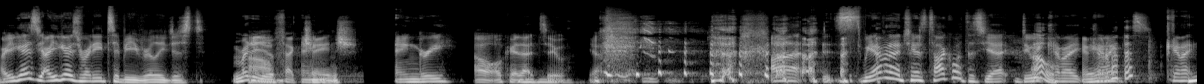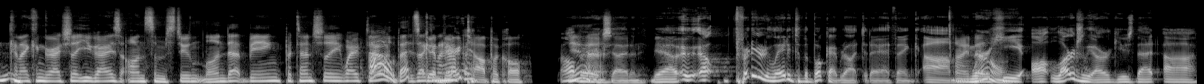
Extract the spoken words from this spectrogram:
Are you guys? Are you guys ready to be really just I'm ready to Um, affect and- change. angry? Oh, okay, that too. Yeah. uh, we haven't had a chance to talk about this yet. Do we? Oh, can I? Can I? about this? Can I? Can I congratulate you guys on some student loan debt being potentially wiped out? Oh, that's Is that good. Very happen? topical. All very exciting. Yeah. Uh, uh, pretty related to the book I brought today, I think. Um, I know. Where he largely argues that uh,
